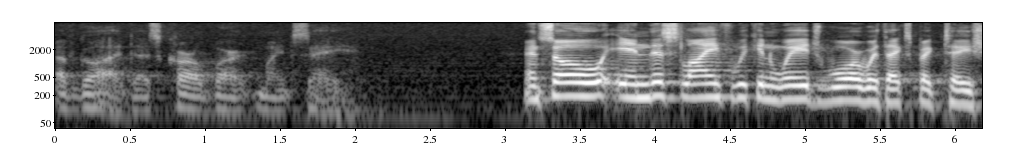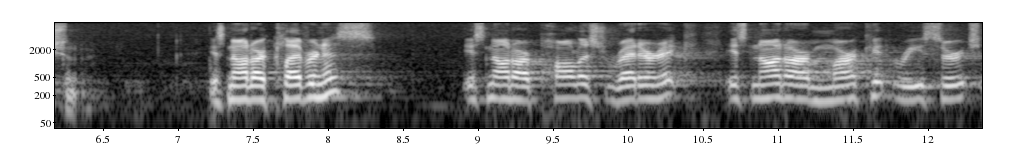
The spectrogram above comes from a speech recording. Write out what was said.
of God, as Karl Barth might say. And so, in this life, we can wage war with expectation. It's not our cleverness, it's not our polished rhetoric, it's not our market research.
